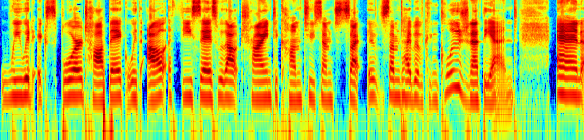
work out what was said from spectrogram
we would explore a topic without a thesis without trying to come to some some type of conclusion at the end. And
